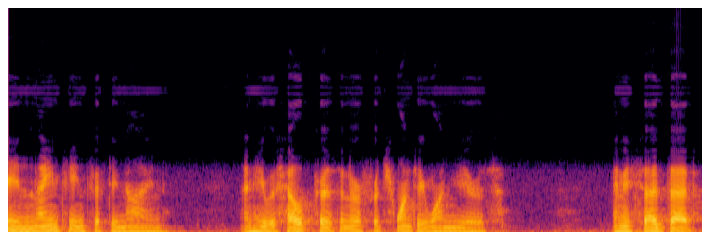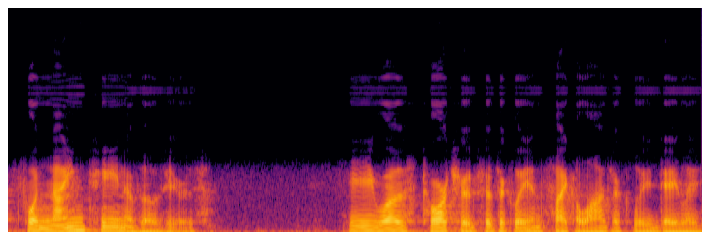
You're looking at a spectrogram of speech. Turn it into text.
in 1959, and he was held prisoner for 21 years. And he said that for 19 of those years, he was tortured physically and psychologically daily,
